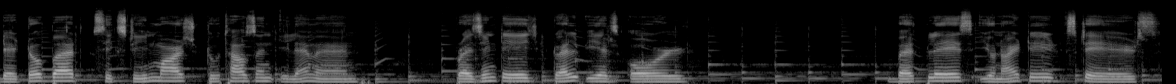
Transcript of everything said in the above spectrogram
Date of birth 16 March 2011. Present age 12 years old. Birthplace United States.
